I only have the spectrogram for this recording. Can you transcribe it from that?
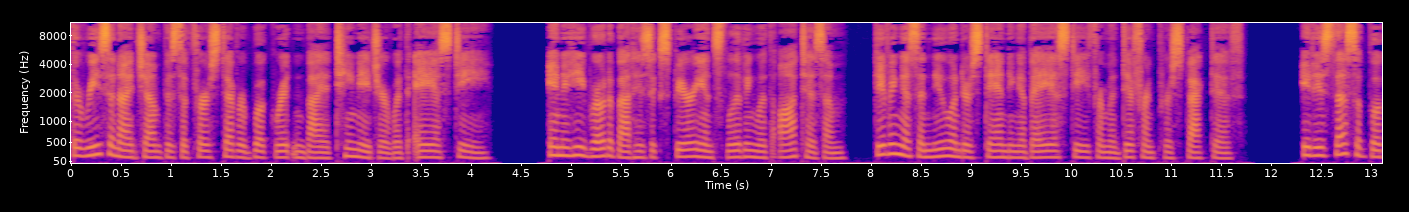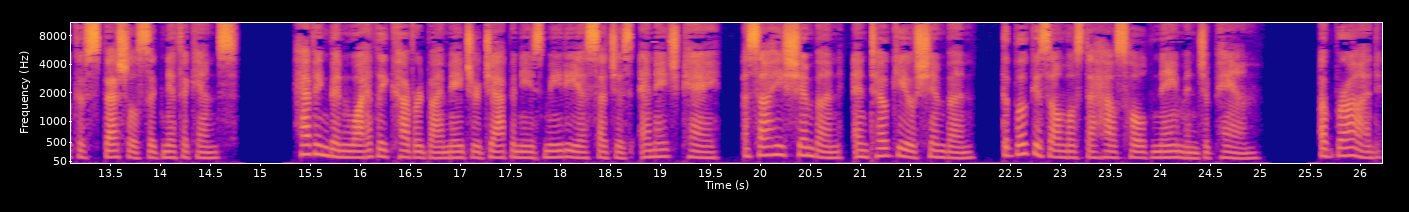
The Reason I Jump is the first ever book written by a teenager with ASD. In it, he wrote about his experience living with autism, giving us a new understanding of ASD from a different perspective. It is thus a book of special significance. Having been widely covered by major Japanese media such as NHK, Asahi Shimbun, and Tokyo Shimbun, the book is almost a household name in Japan. Abroad,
